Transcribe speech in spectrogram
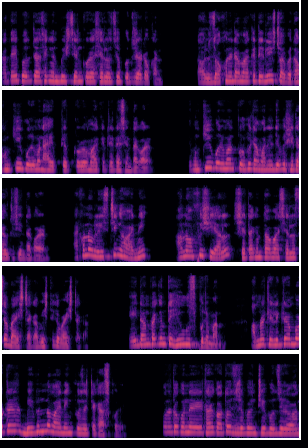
তাতেই প্রতিটা সেকেন্ড ২০ সেন্ট করে সেল হচ্ছে প্রতিটা টোকেন। তাহলে যখন এটা মার্কেটে লিস্ট হবে তখন কি পরিমাণ হাইপ ট্রেড করবে মার্কেটে এটা চিন্তা করেন। এবং কি পরিমাণ প্রফিট আমাদের দিবে সেটা একটু চিন্তা করেন। এখনও লিস্টিং হয়নি। আনঅফিসিয়াল সেটা কিন্তু আবার সেল হচ্ছে ৳২২ ৳২০-৳২২ এই দামটা কিন্তু হিউজ পরিমাণ। আমরা টেলিগ্রাম বটের বিভিন্ন মাইনিং প্রজেক্টে কাজ করি। কোনো টোকেনের রেট হয় কত 0.0001,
